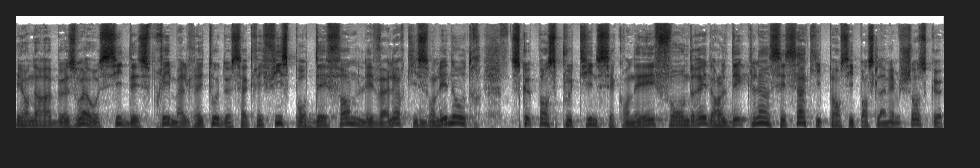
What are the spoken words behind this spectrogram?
et on aura besoin aussi d'esprit, malgré tout, de sacrifice pour défendre les valeurs qui sont les nôtres. Ce que pense Poutine, c'est qu'on est effondré dans le déclin. C'est ça qu'il pense. Il pense la même chose que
